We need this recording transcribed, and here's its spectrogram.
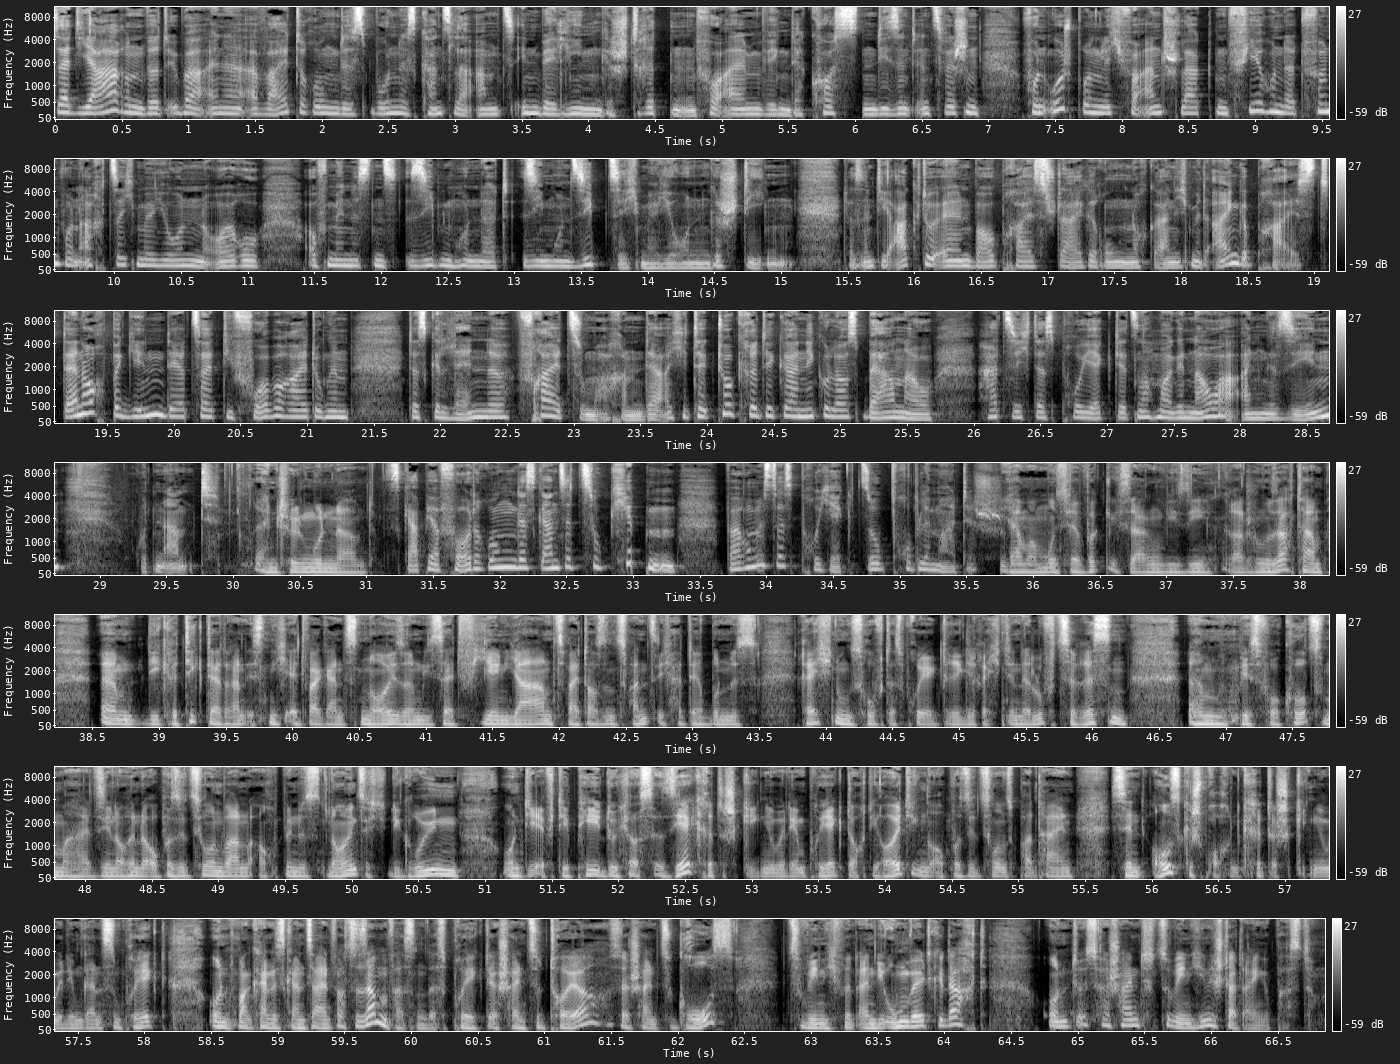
Seit Jahren wird über eine Erweiterung des Bundeskanzleramts in Berlin gestritten, vor allem wegen der Kosten. Die sind inzwischen von ursprünglich veranschlagten 485 Millionen Euro auf mindestens 777 Millionen gestiegen. Da sind die aktuellen Baupreissteigerungen noch gar nicht mit eingepreist. Dennoch beginnen derzeit die Vorbereitungen, das Gelände freizumachen. Der Architekturkritiker Nikolaus Bernau hat sich das Projekt jetzt noch mal genauer angesehen. Guten Abend. Einen schönen guten Abend. Es gab ja Forderungen, das Ganze zu kippen. Warum ist das Projekt so problematisch? Ja, man muss ja wirklich sagen, wie Sie gerade schon gesagt haben, ähm, die Kritik daran ist nicht etwa ganz neu, sondern die ist seit vielen Jahren. 2020 hat der Bundesrechnungshof das Projekt regelrecht in der Luft zerrissen. Ähm, bis vor kurzem, als sie noch in der Opposition waren, auch Bündnis 90, die Grünen und die FDP durchaus sehr kritisch gegenüber dem Projekt. Auch die heutigen Oppositionsparteien sind ausgesprochen kritisch gegenüber dem ganzen Projekt. Und man kann es ganz ganz einfach zusammenfassen. Das Projekt erscheint zu teuer, es erscheint zu groß, zu wenig wird an die Umwelt gedacht und es erscheint zu wenig in die Stadt eingepasst.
